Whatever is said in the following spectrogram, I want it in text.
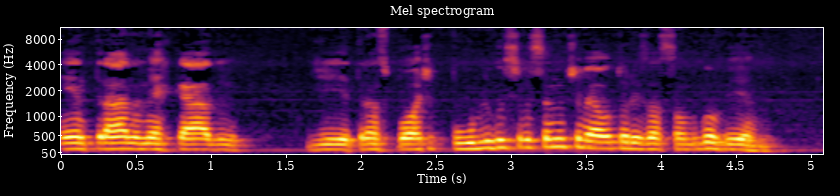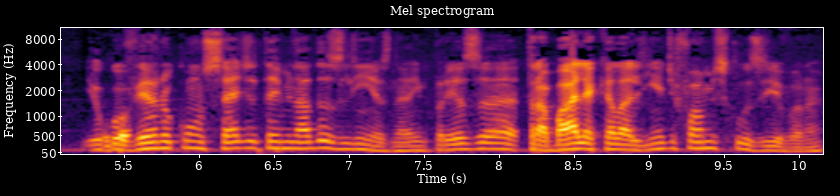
entrar no mercado de transporte público se você não tiver autorização do governo. E o então, governo concede determinadas linhas, né? A empresa trabalha aquela linha de forma exclusiva, né?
